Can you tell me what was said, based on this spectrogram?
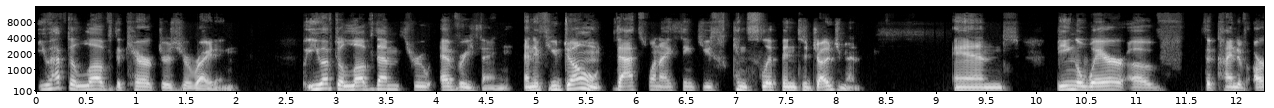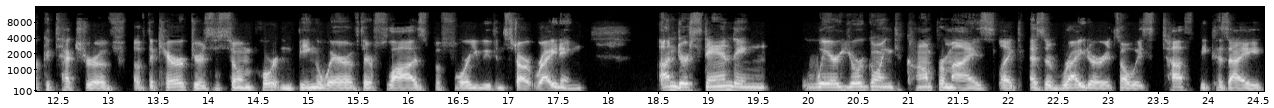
You have to love the characters you're writing. You have to love them through everything. And if you don't that's when i think you can slip into judgment. And being aware of the kind of architecture of of the characters is so important. Being aware of their flaws before you even start writing. Understanding where you're going to compromise like as a writer it's always tough because i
